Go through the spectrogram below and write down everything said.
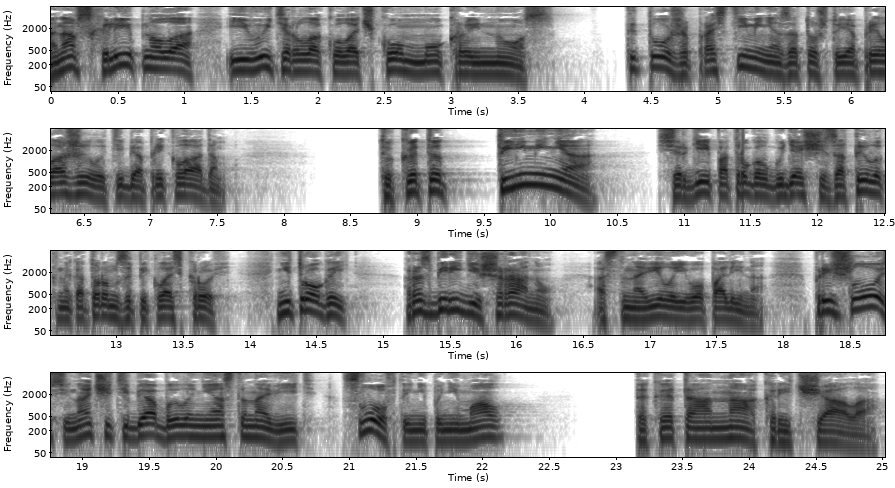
Она всхлипнула и вытерла кулачком мокрый нос. Ты тоже прости меня за то, что я приложила тебя прикладом. Так это ты меня? Сергей потрогал гудящий затылок, на котором запеклась кровь. Не трогай, разбередишь рану, остановила его Полина. Пришлось, иначе тебя было не остановить. Слов ты не понимал. Так это она кричала,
